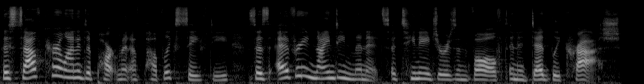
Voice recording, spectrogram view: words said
The South Carolina Department of Public Safety says every 90 minutes a teenager is involved in a deadly crash.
